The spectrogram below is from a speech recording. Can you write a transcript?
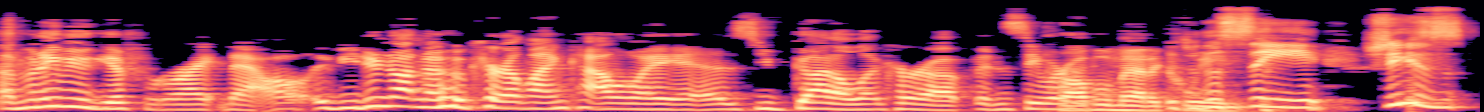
I'm going to give you a gift right now. If you do not know who Caroline Calloway is, you've got to look her up and see what Problematic it's queen. C. She's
